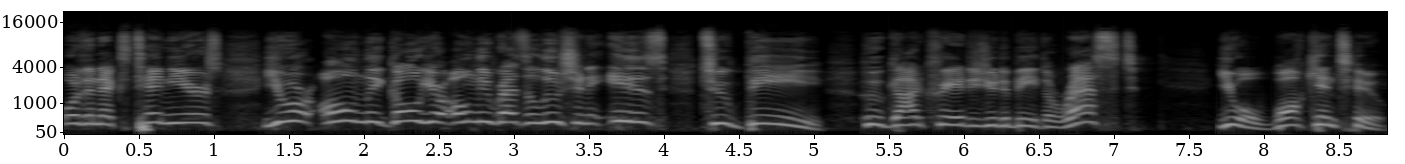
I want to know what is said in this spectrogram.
or the next 10 years. Your only goal, your only resolution is to be who God created you to be. The rest you will walk into.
